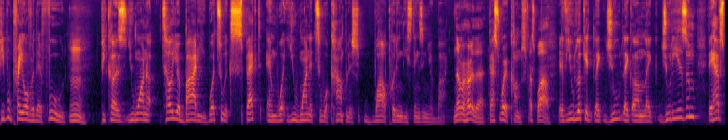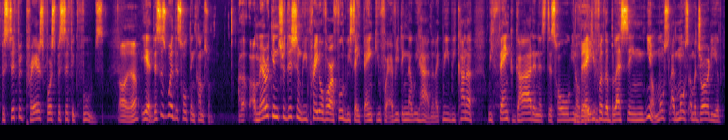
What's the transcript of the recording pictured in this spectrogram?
People pray over their food because you want to tell your body what to expect and what you want it to accomplish while putting these things in your body. Never heard of that. That's where it comes from. That's wild. If you look at like Jew, like um, like Judaism, they have specific prayers for specific foods. Oh yeah. Yeah, this is where this whole thing comes from. Uh, American tradition, we pray over our food. We say thank you for everything that we have, and like we we kind of we thank God, and it's this whole you know thank you for the blessing. You know, most like most a majority of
